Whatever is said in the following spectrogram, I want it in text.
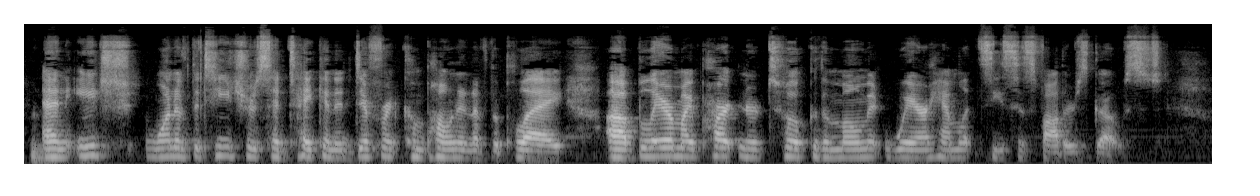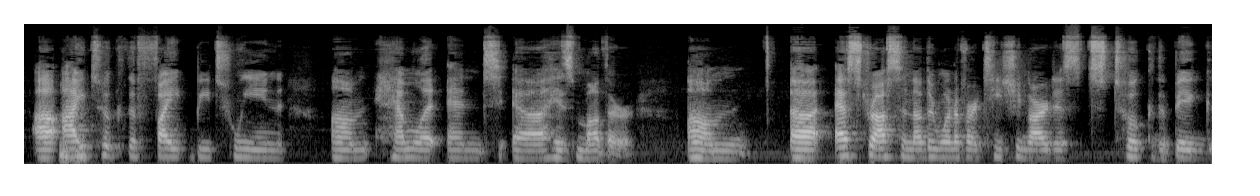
Mm-hmm. and each one of the teachers had taken a different component of the play. Uh, Blair, my partner, took the moment where Hamlet sees his father's ghost. Uh, mm-hmm. I took the fight between um, Hamlet and uh, his mother. Um, uh, Estras, another one of our teaching artists, took the big,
